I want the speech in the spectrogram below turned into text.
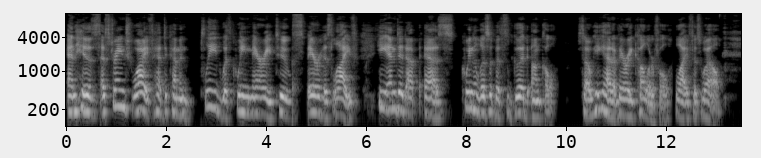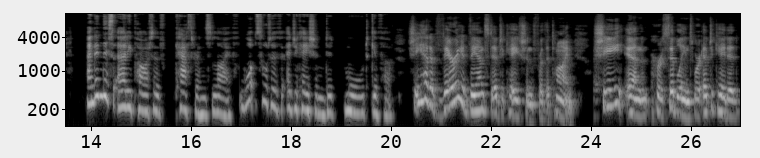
And his estranged wife had to come and plead with Queen Mary to spare his life, he ended up as Queen Elizabeth's good uncle. So he had a very colorful life as well. And in this early part of Catherine's life, what sort of education did Maud give her? She had a very advanced education for the time. She and her siblings were educated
